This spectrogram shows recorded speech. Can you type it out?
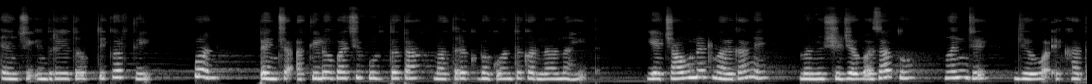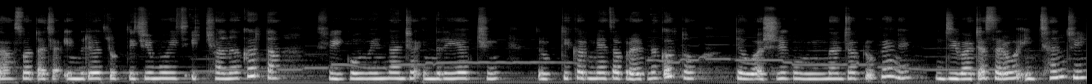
त्यांची इंद्रिय तृप्ती करतील पण त्यांच्या अतिलोभाची पूर्तता मात्र भगवंत करणार नाहीत. याच्या उलट मार्गाने मनुष्य जेव्हा जातो म्हणजे जेव्हा एखादा स्वतःच्या इंद्रिय तृप्तीची मुळीच इच्छा न करता श्री गोविंदांच्या इंद्रियाची तृप्ती करण्याचा प्रयत्न करतो तेव्हा श्री गोविंदांच्या कृपेने जीवाच्या सर्व इच्छांची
